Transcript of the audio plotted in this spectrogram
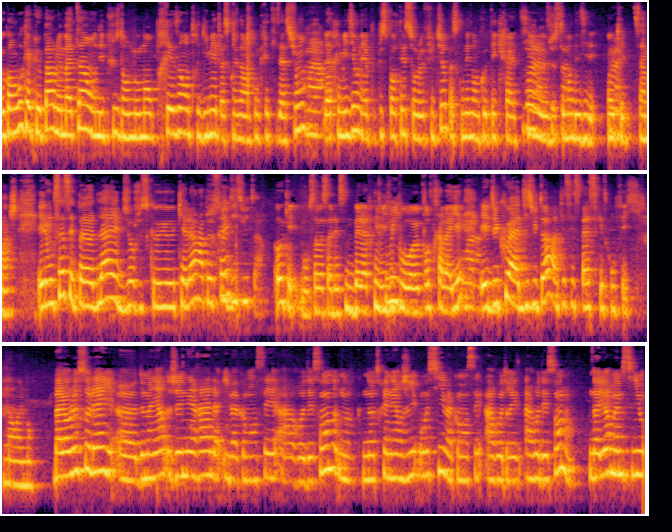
Donc en gros, quelque part, le matin, on est plus dans le moment présent, entre guillemets, parce qu'on est dans la concrétisation. voilà. L'après-midi, on est un peu plus porté sur le futur parce qu'on est dans le côté créatif, Voilà, justement, ça. des idées. Ok, Ouais. ça marche. Et donc ça, cette période-là, elle dure jusque quelle heure à peu Jusqu'à près? 18h. Ok, bon, ça va, ça laisse une belle après-midi Oui. pour, euh, pour travailler. Voilà. Et du coup, à 18h, qu'est-ce qui se passe? Qu'est-ce qu'on fait, normalement? Bah alors le soleil, euh, de manière générale, il va commencer à redescendre. Donc notre énergie aussi va commencer à, à redescendre. D'ailleurs, même si on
